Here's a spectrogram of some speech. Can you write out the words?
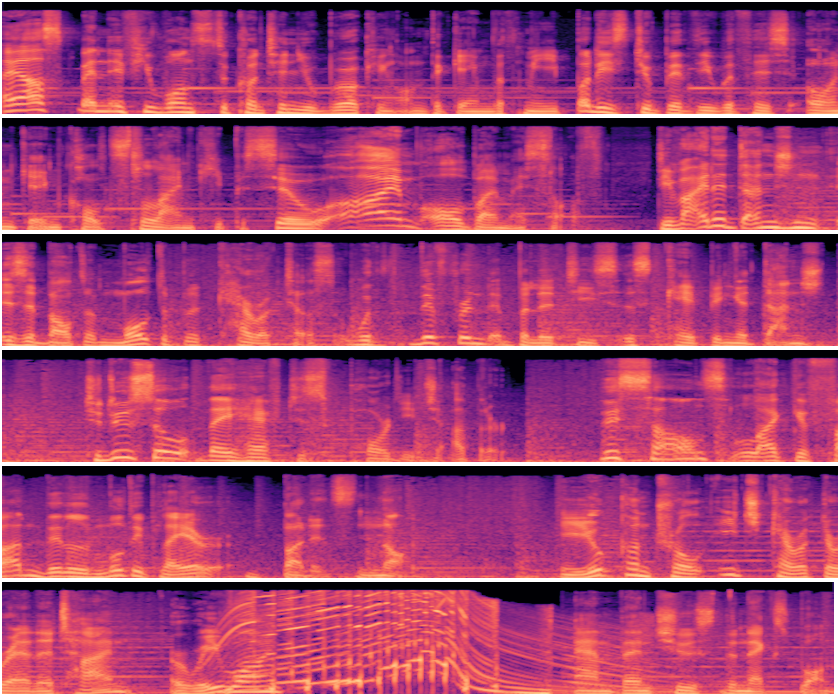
I asked Ben if he wants to continue working on the game with me, but he's too busy with his own game called Slime Keeper, so I'm all by myself. Divided Dungeon is about multiple characters with different abilities escaping a dungeon. To do so, they have to support each other. This sounds like a fun little multiplayer, but it's not. You control each character at a time, rewind, and then choose the next one.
